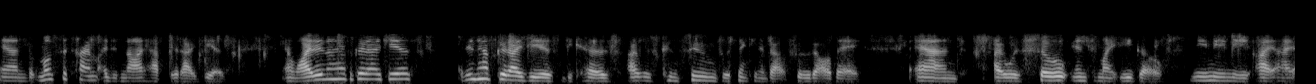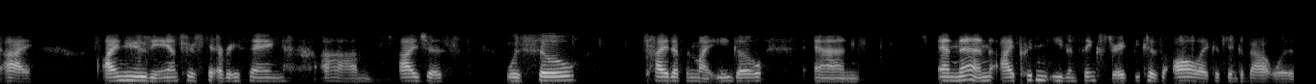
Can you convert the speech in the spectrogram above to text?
and but most of the time I did not have good ideas. And why didn't I have good ideas? I didn't have good ideas because I was consumed with thinking about food all day. And I was so into my ego me, me, me, I, I, I. I knew the answers to everything. Um, I just was so tied up in my ego and and then I couldn't even think straight because all I could think about was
